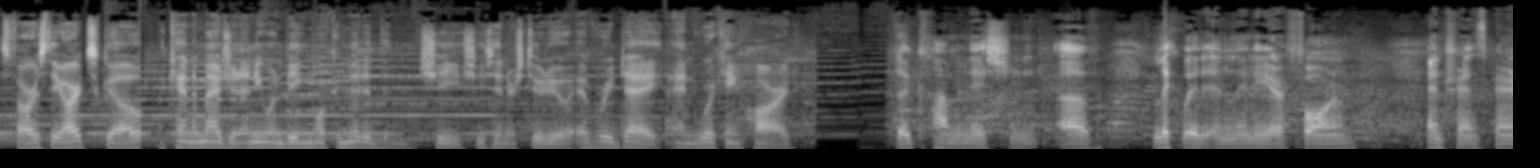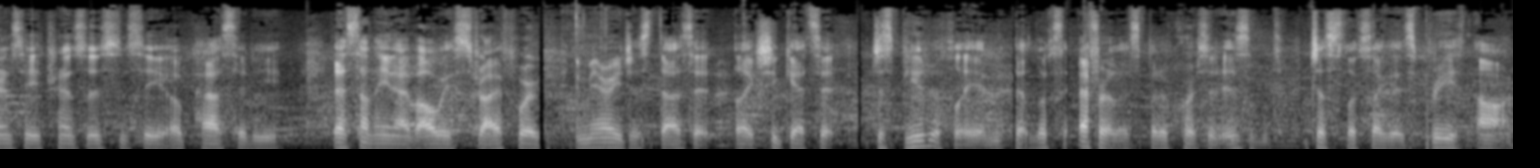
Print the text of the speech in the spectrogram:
As far as the arts go, I can't imagine anyone being more committed than she. She's in her studio every day and working hard. The combination of liquid and linear form and transparency, translucency, opacity, that's something I've always strived for. And Mary just does it, like she gets it just beautifully and it looks effortless, but of course it isn't. It just looks like it's breathed on.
